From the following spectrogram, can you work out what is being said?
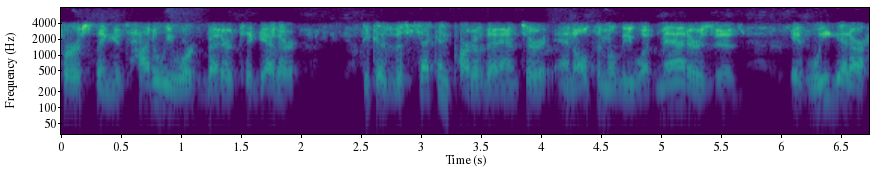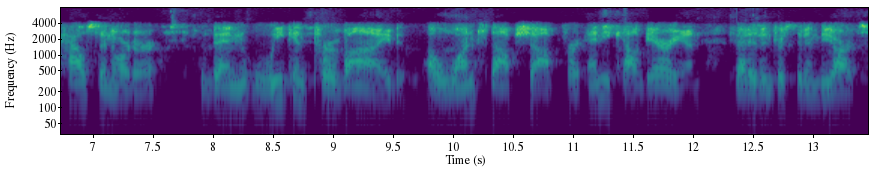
first thing is how do we work better together? Because the second part of that answer, and ultimately what matters is if we get our house in order, then we can provide a one stop shop for any Calgarian that is interested in the arts.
